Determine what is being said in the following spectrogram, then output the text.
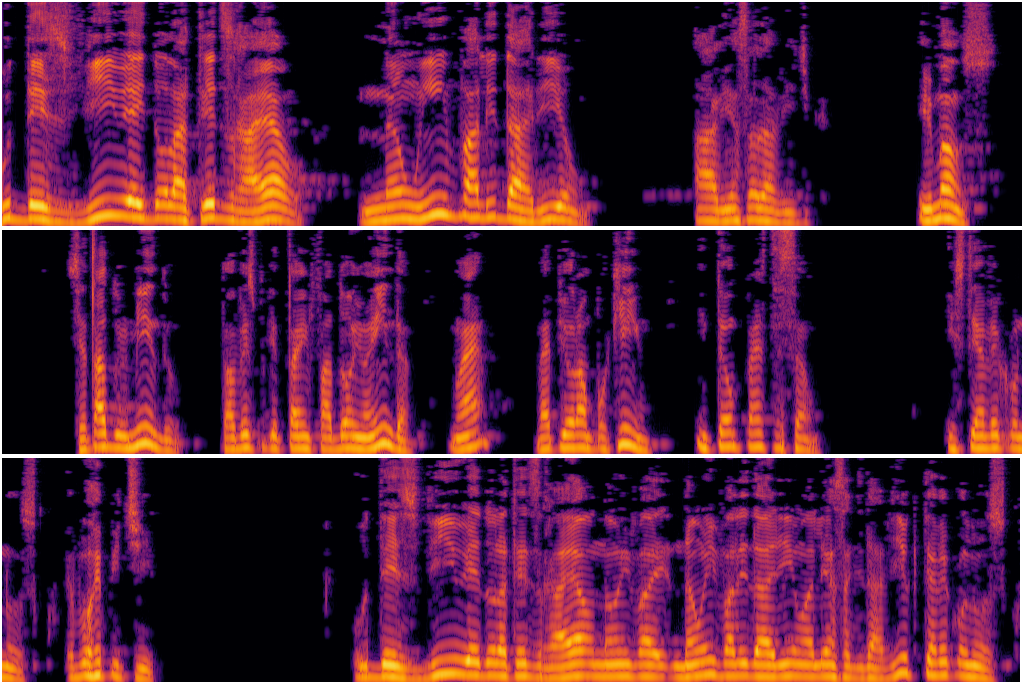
O desvio e a idolatria de Israel não invalidariam a aliança davídica. Irmãos, você está dormindo? Talvez porque está enfadonho ainda, não é? Vai piorar um pouquinho? Então presta atenção. Isso tem a ver conosco. Eu vou repetir. O desvio e a idolatria de Israel não, não invalidariam a aliança de Davi, o que tem a ver conosco.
